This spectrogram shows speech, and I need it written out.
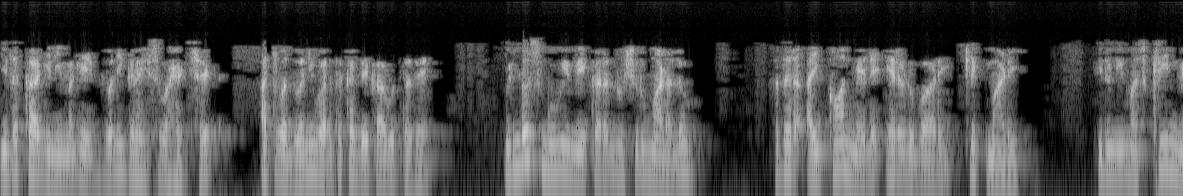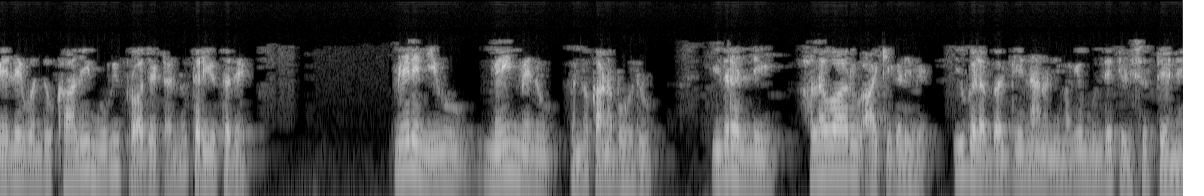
ಇದಕ್ಕಾಗಿ ನಿಮಗೆ ಧ್ವನಿಗ್ರಹಿಸುವ ಹೆಡ್ಸೆಟ್ ಅಥವಾ ಧ್ವನಿವರ್ಧಕ ಬೇಕಾಗುತ್ತದೆ. ವಿಂಡೋಸ್ ಮೂವಿ ಮೇಕರ್ ಅನ್ನು ಶುರು ಮಾಡಲು ಅದರ ಐಕಾನ್ ಮೇಲೆ ಎರಡು ಬಾರಿ ಕ್ಲಿಕ್ ಮಾಡಿ. ಇದು ನಿಮ್ಮ ಸ್ಕ್ರೀನ್ ಮೇಲೆ ಒಂದು ಖಾಲಿ ಮೂವಿ ಪ್ರಾಜೆಕ್ಟ್ ಅನ್ನು ತೆರೆಯುತ್ತದೆ. ಮೇಲೆ ನೀವು ಮೈನ್ ಮೆನು ಅನ್ನು ಕಾಣಬಹುದು. ಇದರಲ್ಲಿ ಹಲವಾರು ಆಯ್ಕೆಗಳಿವೆ. ಇವುಗಳ ಬಗ್ಗೆ ನಾನು ನಿಮಗೆ ಮುಂದೆ ತಿಳಿಸುತ್ತೇನೆ.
